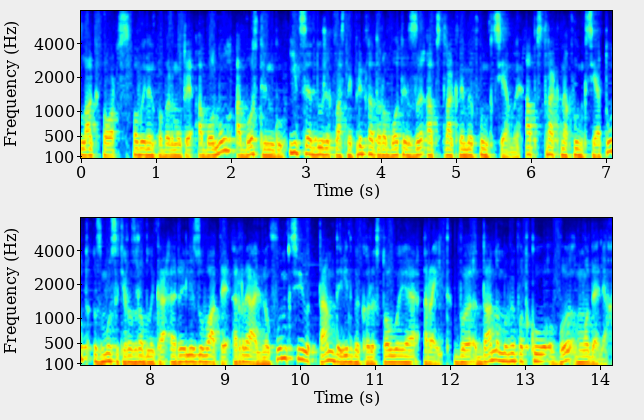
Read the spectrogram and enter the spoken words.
slug source повинен повернути або null, або стрінгу. І це дуже класний приклад роботи з абстрактними функціями. Абстрактна функція тут змусить розробника реалізувати реальну функцію там, де він використовує рейд. В даному випадку в моделях.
